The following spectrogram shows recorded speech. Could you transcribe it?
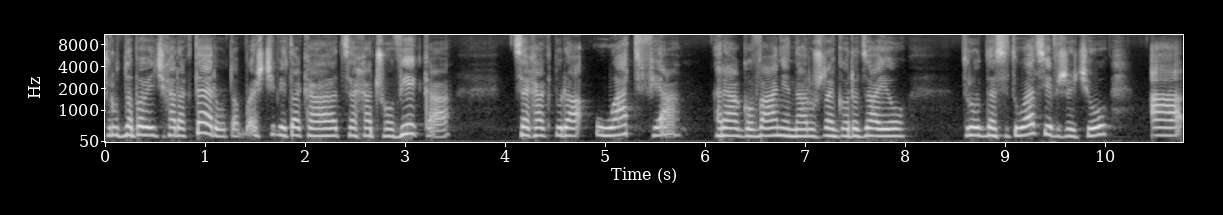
trudno powiedzieć charakteru, to właściwie taka cecha człowieka, cecha, która ułatwia reagowanie na różnego rodzaju trudne sytuacje w życiu, a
